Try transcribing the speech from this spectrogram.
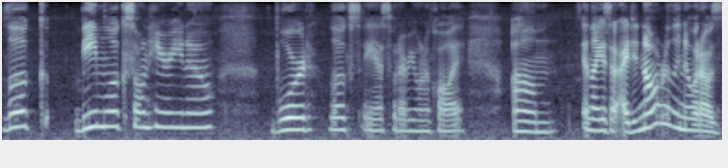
look, beam looks on here, you know, board looks, I guess, whatever you want to call it. Um, and like I said, I did not really know what I was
